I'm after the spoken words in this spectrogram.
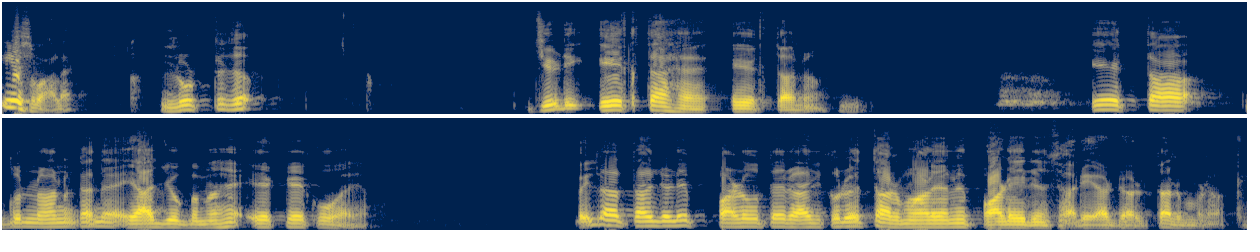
ਇਹ ਸਵਾਲ ਹੈ। ਲੁੱਟ ਦਾ- ਜਿਹੜੀ ਏਕਤਾ ਹੈ, ਏਕਤਾ ਨਾ। ਏਕਤਾ ਗੁਰੂ ਨਾਨਕ ਕਹਿੰਦਾ ਯਾਦ ਯੁਗ ਮੈਂ ਹੈ ਏਕ ਏਕ ਹੋਇਆ ਪਹਿਲਾਂ ਤਾਂ ਜਿਹੜੇ ਪਾੜੋ ਤੇ ਰਾਜ ਕਰੋ, ਇਹ ਧਰਮ ਵਾਲਿਆਂ ਨੇ ਪਾੜੇ ਨੇ ਸਾਰੇ ਅੱਡ ਅੱਡ ਧਰਮ ਬਣਾ ਕੇ।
